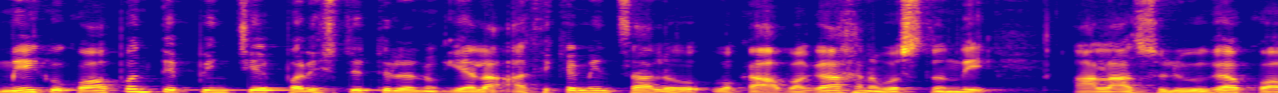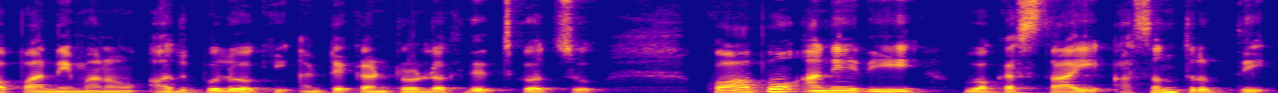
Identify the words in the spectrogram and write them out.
మీకు కోపం తెప్పించే పరిస్థితులను ఎలా అధిగమించాలో ఒక అవగాహన వస్తుంది. అలా సులువుగా కోపాన్ని మనం అదుపులోకి అంటే కంట్రోల్లోకి తెచ్చుకోవచ్చు. కోపం అనేది ఒక స్థాయి అసంతృప్తి.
